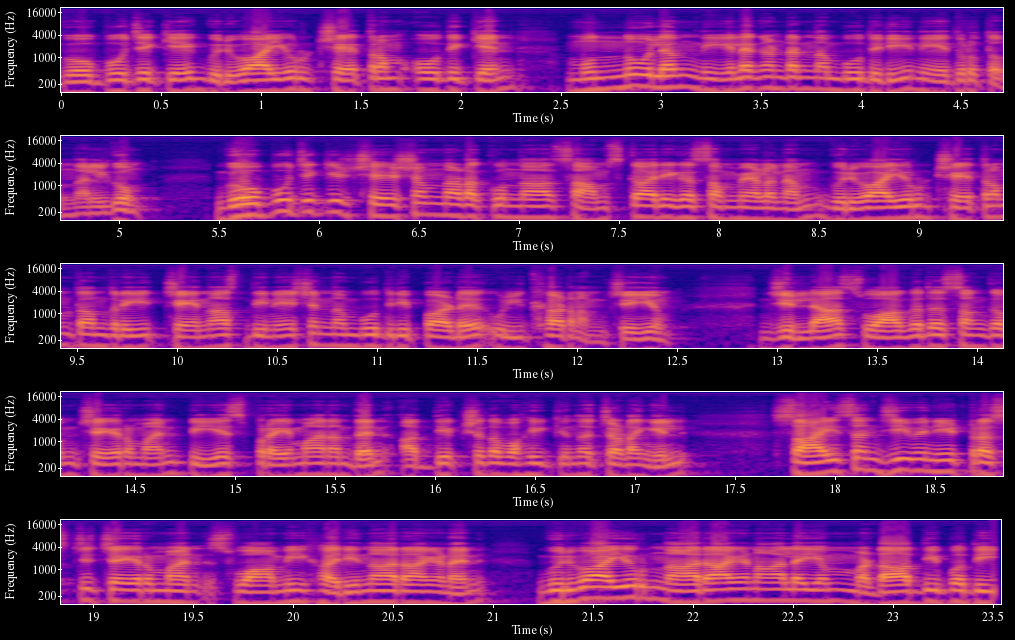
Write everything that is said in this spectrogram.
ഗോപൂജയ്ക്ക് ഗുരുവായൂർ ക്ഷേത്രം ഓദിക്കൻ മുന്നൂലം നീലകണ്ഠൻ നമ്പൂതിരി നേതൃത്വം നൽകും. ഗോപൂജയ്ക്ക് ശേഷം നടക്കുന്ന സാംസ്കാരിക സമ്മേളനം ഗുരുവായൂർ ക്ഷേത്രം തന്ത്രി ചേനാസ് ദിനേശൻ നമ്പൂതിരിപ്പാട് ഉദ്ഘാടനം ചെയ്യും. ജില്ലാ സ്വാഗത സംഘം ചെയർമാൻ പി എസ് പ്രേമാനന്ദൻ അധ്യക്ഷത വഹിക്കുന്ന ചടങ്ങിൽ സായി സഞ്ജീവനി ട്രസ്റ്റ് ചെയർമാൻ സ്വാമി ഹരിനാരായണൻ ഗുരുവായൂർ നാരായണാലയം മഠാധിപതി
